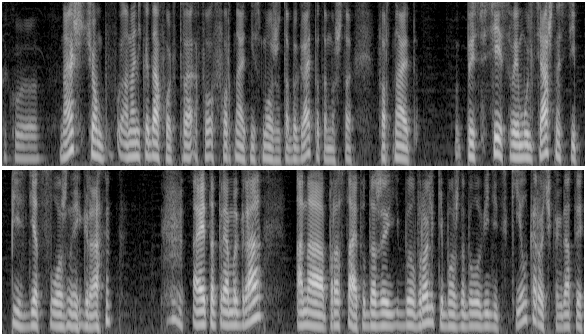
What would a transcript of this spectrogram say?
Такую знаешь, в чем она никогда Fortnite не сможет обыграть, потому что Fortnite при всей своей мультяшности пиздец сложная игра. А это прям игра, она простая. Тут даже был в ролике можно было увидеть скилл, короче, когда ты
